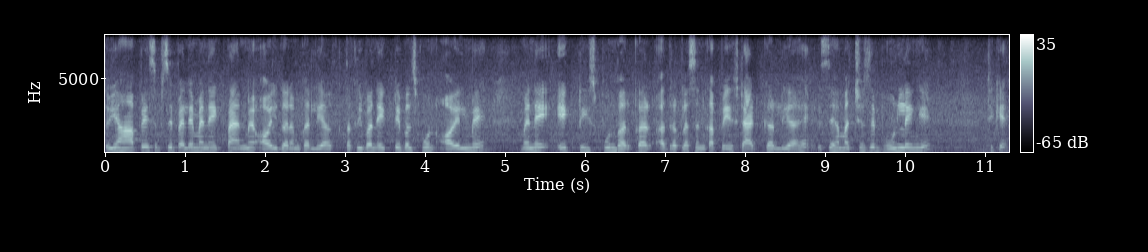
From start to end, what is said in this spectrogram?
तो यहाँ पे सबसे पहले मैंने एक पैन में ऑयल गरम कर लिया। तकरीबन एक टेबल स्पून ऑयल में मैंने एक टीस्पून भरकर अदरक लहसुन का पेस्ट ऐड कर लिया है। इसे हम अच्छे से भून लेंगे, ठीक है?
